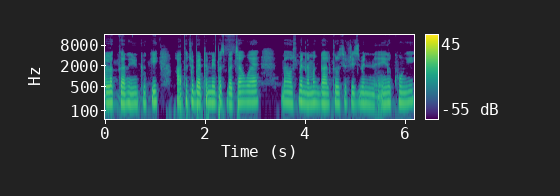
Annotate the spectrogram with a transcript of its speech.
अलग कर रही हूँ, क्योंकि आधा जो बैटर मेरे पास बचा हुआ है, मैं उसमें नमक डालकर उसे फ्रिज में नहीं रखूँगी,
